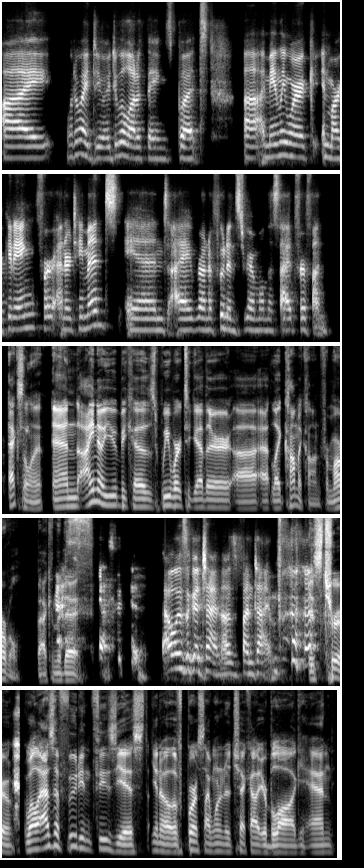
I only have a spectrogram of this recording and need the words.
I what do I do? I do a lot of things, but uh, I mainly work in marketing for entertainment, and I run a food Instagram on the side for fun. Excellent. And I know you because we work together uh, at like Comic Con for Marvel. Back in the day. Yes, did. That was a good time. That was a fun time. it's true. Well, as a food enthusiast, you know, of course, I wanted to check out your blog, and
